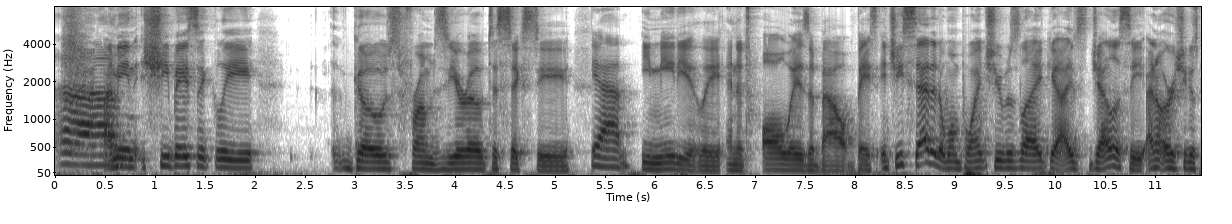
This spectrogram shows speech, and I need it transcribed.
Uh, I mean, she basically goes from zero to sixty yeah. immediately and it's always about base. And she said it at one point. She was like yeah it's jealousy. I don't or she goes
